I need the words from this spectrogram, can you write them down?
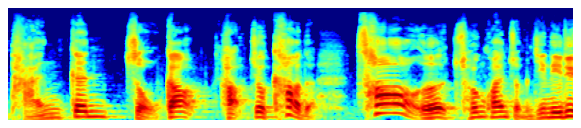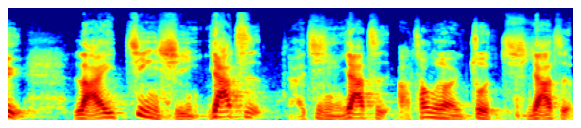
弹跟走高，好，就靠的超额存款准备金利率来进行压制，来进行压制啊，超额存款做压制，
